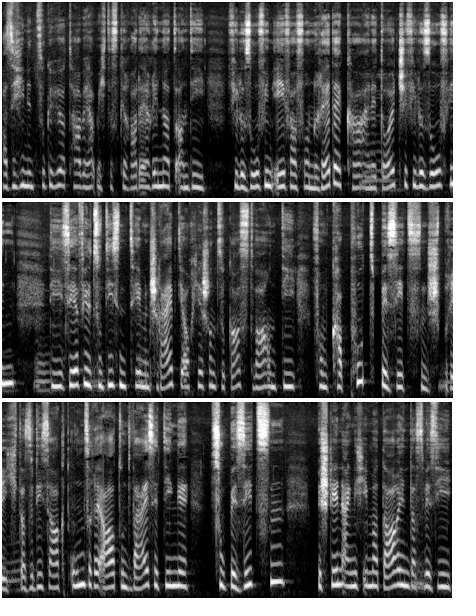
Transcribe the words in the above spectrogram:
Als ich Ihnen zugehört habe, hat mich das gerade erinnert an die Philosophin Eva von Redeker, eine mhm. deutsche Philosophin, mhm. die sehr viel zu diesen Themen schreibt, die auch hier schon zu Gast war und die vom Kaputtbesitzen spricht. Mhm. Also die sagt, unsere Art und Weise, Dinge zu besitzen, bestehen eigentlich immer darin, dass wir sie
